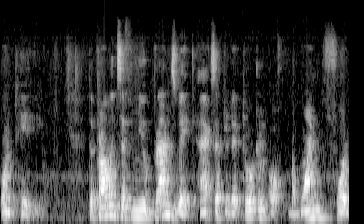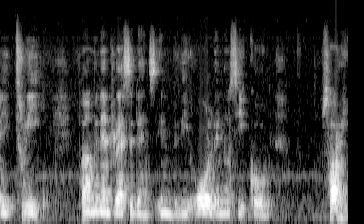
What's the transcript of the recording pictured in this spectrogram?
Ontario. The province of New Brunswick accepted a total of 143 permanent residents in the old NOC code. Sorry,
